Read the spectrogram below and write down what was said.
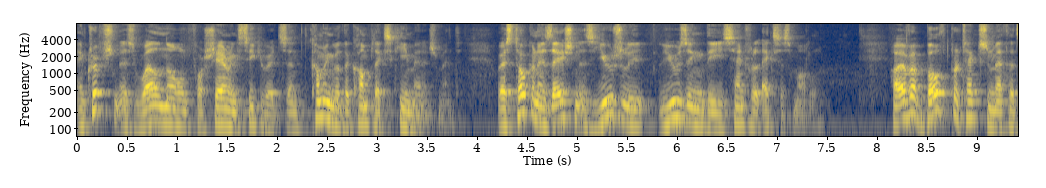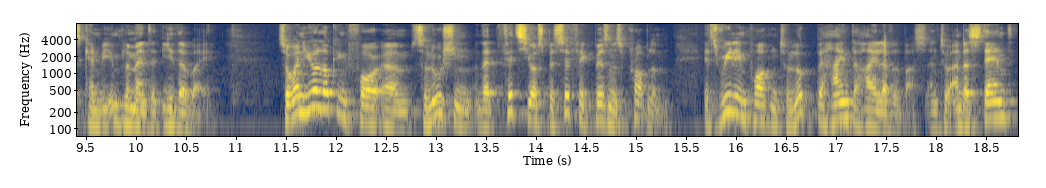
encryption is well known for sharing secrets and coming with a complex key management, whereas tokenization is usually using the central access model. However, both protection methods can be implemented either way. So when you're looking for a solution that fits your specific business problem, it's really important to look behind the high-level bus and to understand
